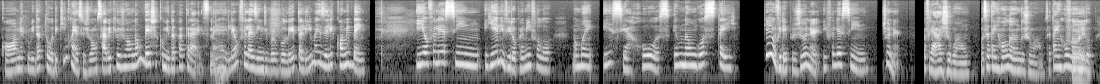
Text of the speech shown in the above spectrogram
Come a comida toda. E quem conhece o João sabe que o João não deixa a comida para trás, né? É. Ele é um filezinho de borboleta ali, mas ele come bem. E eu falei assim, e ele virou para mim e falou: "Mamãe, esse arroz eu não gostei". E aí eu virei pro Júnior e falei assim: "Júnior". Eu falei: "Ah, João, você tá enrolando, João. Você tá enrolando". Foi.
